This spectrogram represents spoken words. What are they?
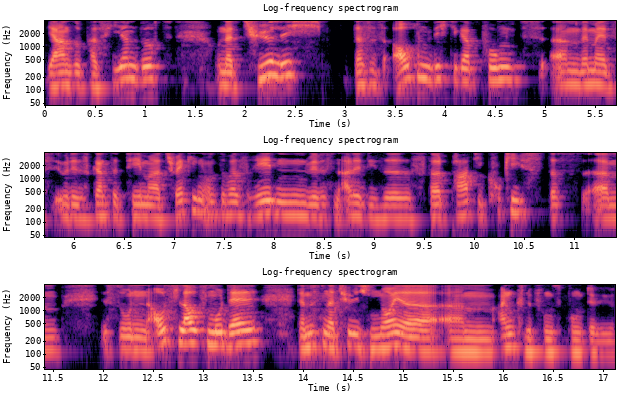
Jahren so passieren wird. Und natürlich das ist auch ein wichtiger Punkt, ähm, wenn wir jetzt über dieses ganze Thema Tracking und sowas reden. Wir wissen alle, diese Third-Party-Cookies, das ähm, ist so ein Auslaufmodell. Da müssen natürlich neue ähm, Anknüpfungspunkte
